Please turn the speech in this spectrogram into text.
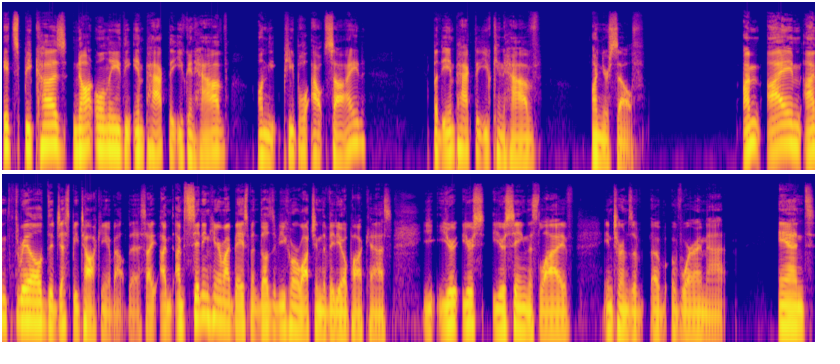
It's because not only the impact that you can have on the people outside, but the impact that you can have on yourself. I'm I'm I'm thrilled to just be talking about this. I I'm, I'm sitting here in my basement. Those of you who are watching the video podcast, you're you're you're seeing this live in terms of of, of where I'm at, and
